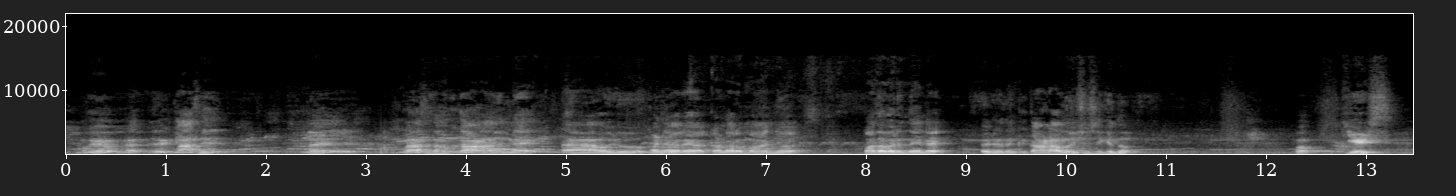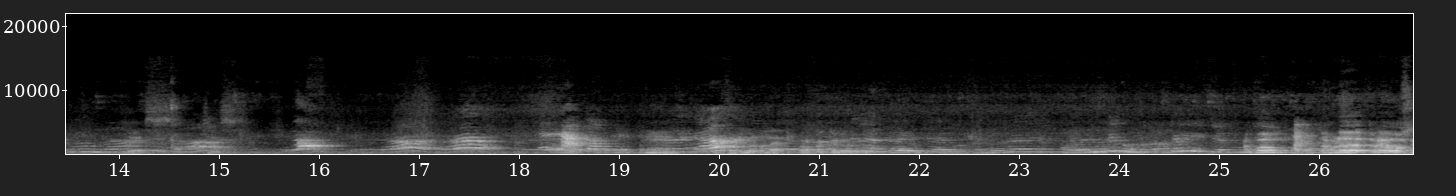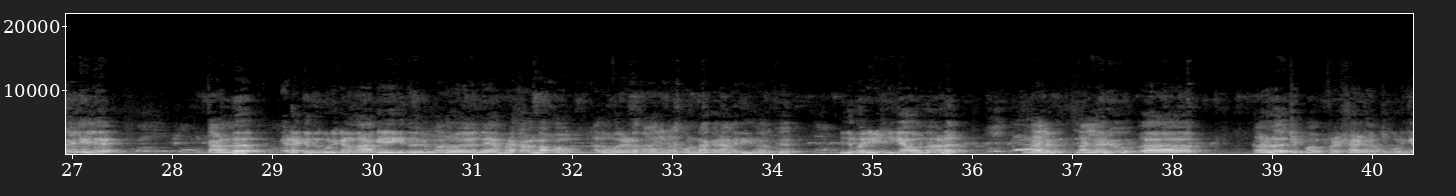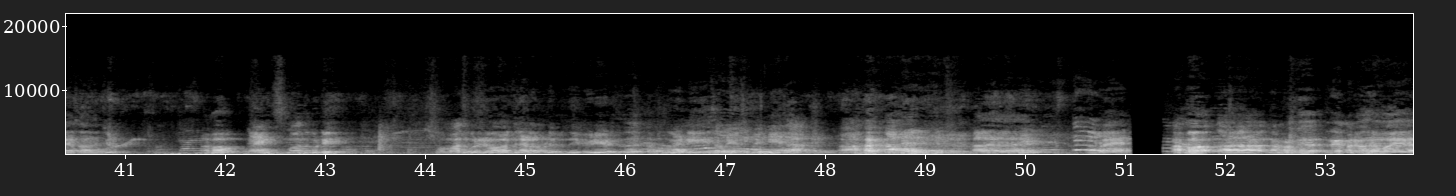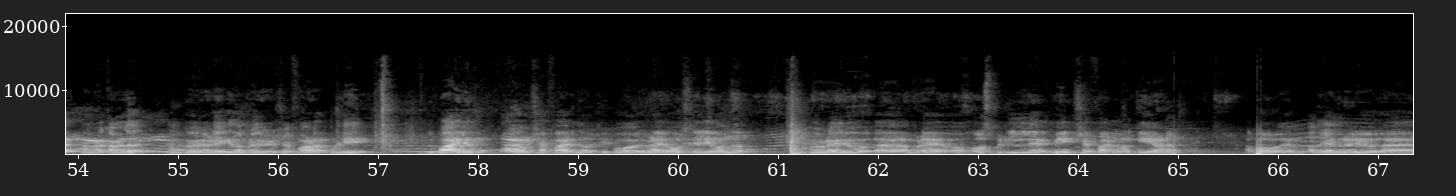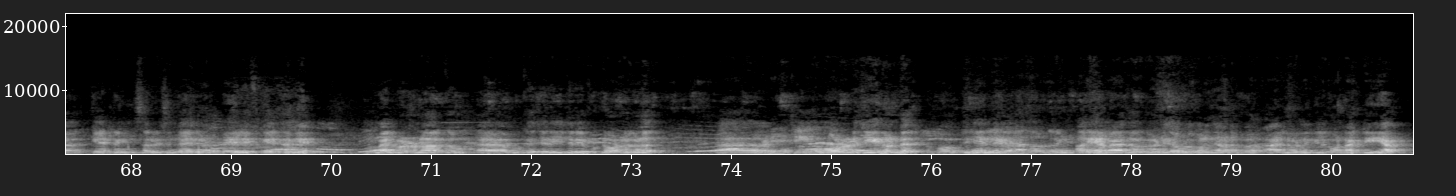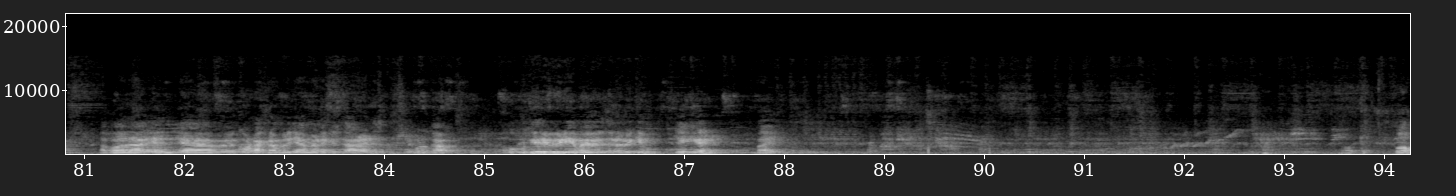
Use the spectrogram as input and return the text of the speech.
നമുക്ക് ക്ലാസ് ക്ലാസ് നമുക്ക് കാണാം അതിന്റെ ഒരു എന്താ പറയാ കളറ് മാഞ്ഞ് പത വരുന്നതിന്റെ ഒരു നിങ്ങൾക്ക് കാണാമെന്ന് വിശ്വസിക്കുന്നു. അപ്പൊ കിയേഴ്സ് Yes. Cheers. Perfect ആണല്ലേ? അപ്പം നമ്മൾ ഇവിടെ ഓസ്ട്രേലിയയിൽ കള്ള് ഇടയ്ക്കൊന്ന് കുടിക്കണം എന്ന് ആഗ്രഹിക്കുന്നവരും അതുപോലെ തന്നെ നമ്മുടെ കള്ളപ്പം അതുപോലെയുള്ള സാധനങ്ങളൊക്കെ ഉണ്ടാക്കാൻ ആഗ്രഹിക്കുന്നവർക്ക് ഇത് പരീക്ഷിക്കാവുന്നതാണ് എന്തായാലും നല്ലൊരു കള്ള് ഇപ്പൊ ഫ്രഷ് ആയിട്ട് നമുക്ക് കുടിക്കാൻ സാധിച്ചു അപ്പം താങ്ക്സ് മാധുക്കുട്ടി. അപ്പൊ മാതുക്കുട്ടിയുടെ ഭവനത്തിലാണ് നമ്മൾ ഇന്ന് ഈ വീഡിയോ എടുത്തത്. നമുക്ക് വേണ്ടി ഈ സമയം സ്പെൻഡ് ചെയ്ത. നമ്മുടെ അപ്പോ നമ്മൾക്ക് ഇത്രയും മനോഹരമായ നമ്മുടെ കണ്ണ് നമുക്ക് ഇടയ്ക്ക് നമ്മുടെ ഒരു ഷെഫാണ്. പുള്ളി ദുബായിലും ഷെഫായിരുന്നു. ഇപ്പോ ഇവിടെ ഓസ്ട്രേലിയ വന്ന്. ഇപ്പൊ ഇവിടെ ഒരു നമ്മുടെ ഹോസ്പിറ്റലിലെ മെയിൻ ഷെഫായിട്ട് വർക്ക് ചെയ്യാണ്. അപ്പോൾ അദ്ദേഹത്തിനൊരു കേറ്ററിംഗ് സർവീസും കാര്യങ്ങളുണ്ട് ബേലിഫ് കേറ്ററിംഗ് മെൽബണിലുള്ളവർക്കും ആ, നമുക്ക് ചെറിയ ചെറിയ ഫുഡ് ഓർഡറുകൾ. ഓൾറെഡി ചെയ്യുന്നുണ്ട്. അപ്പോൾ അറിയാൻ മേലാത്തവർക്ക് വേണ്ടി. നമ്മൾ പറഞ്ഞതാണ്. അപ്പൊ ഉണ്ടെങ്കിൽ കോൺടാക്ട് ചെയ്യാം. അപ്പോൾ കോൺടാക്ട് നമ്പർ ഞാൻ വേണമെങ്കിൽ താഴെ ഡിസ്ക്രിപ്ഷൻ കൊടുക്കാം. അപ്പോൾ പുതിയൊരു വീഡിയോ വരുന്നതിനും ടേക്ക് കെയർ ബൈ ഓക്കെ ഓ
